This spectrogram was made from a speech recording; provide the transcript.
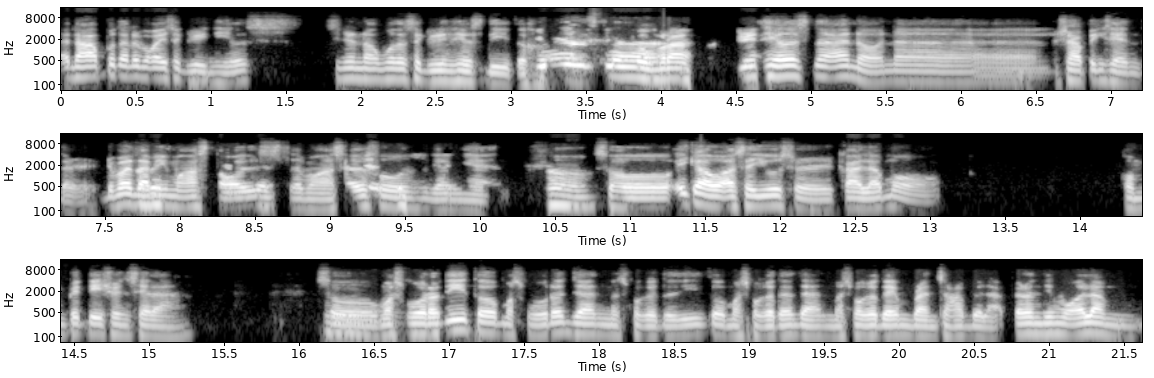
ah, nakapunta na ba kayo sa Green Hills? Sino nakapunta sa Green Hills dito? Yes, na, Sobra. Green Hills na ano, na shopping center. Di ba daming mga stalls, mga cellphones, ganyan. So, ikaw as a user, kala mo, competition sila. So, Mm. mas mura dito, mas mura dyan, mas maganda dito, mas maganda dyan, mas maganda yung brand sa kabila. Pero hindi mo alam,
